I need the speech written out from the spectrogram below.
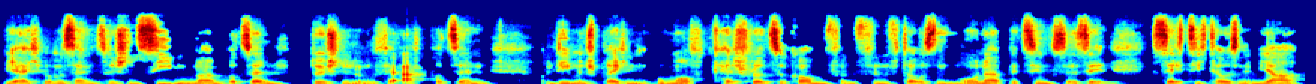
ja, ich würde mal sagen zwischen 7 und 9 Prozent, Durchschnitt ungefähr 8 Prozent und dementsprechend, um auf Cashflow zu kommen von 5.000 im Monat beziehungsweise 60.000 im Jahr,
